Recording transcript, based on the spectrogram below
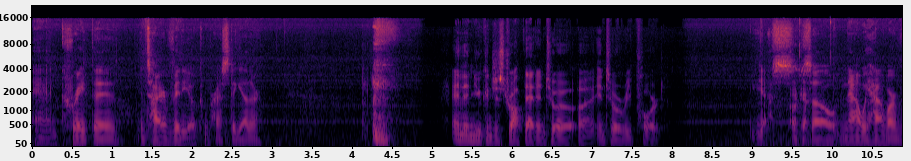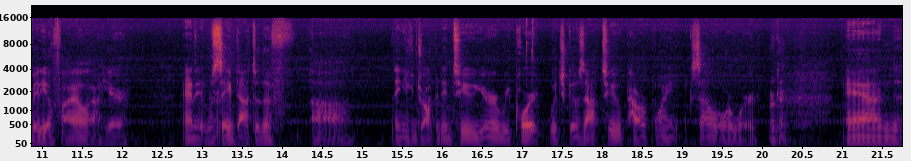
and create the entire video compressed together. And then you can just drop that into a uh, into a report. Yes. Okay. So now we have our video file out here, and it was saved out to the, uh, and you can drop it into your report, which goes out to PowerPoint, Excel, or Word. Okay. And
